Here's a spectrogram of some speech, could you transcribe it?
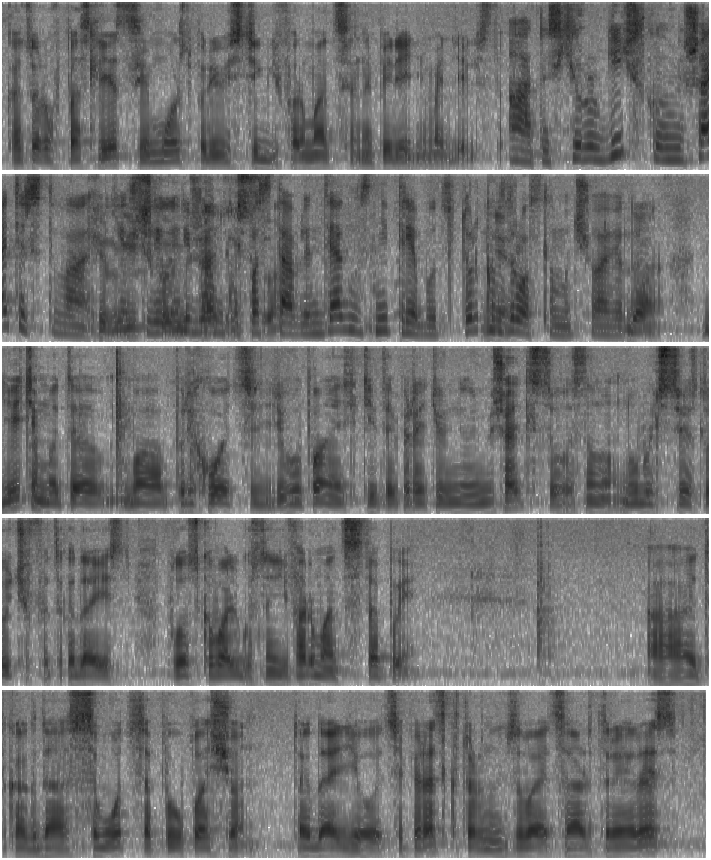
которая впоследствии может привести к деформации на переднем отделе стопы. А, то есть хирургического вмешательства, хирургического если ребенку поставлен диагноз, не требуется, только Нет. взрослому человеку? Да. Детям это а, приходится выполнять какие-то оперативные вмешательства, в основном, ну, в большинстве случаев это когда есть плоско-вальгусная деформация стопы. А это когда свод стопы уплощен. Тогда делается операция, которая называется артериорез а,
